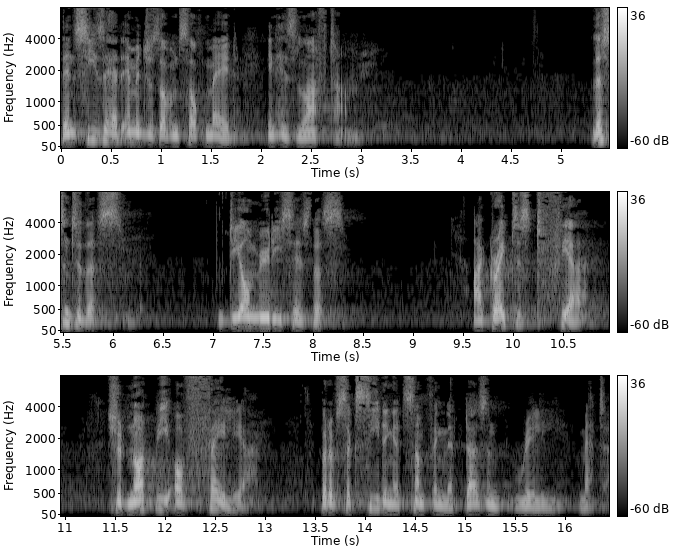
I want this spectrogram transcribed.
than Caesar had images of himself made in his lifetime. Listen to this. D.L. Moody says this Our greatest fear should not be of failure, but of succeeding at something that doesn't really matter.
